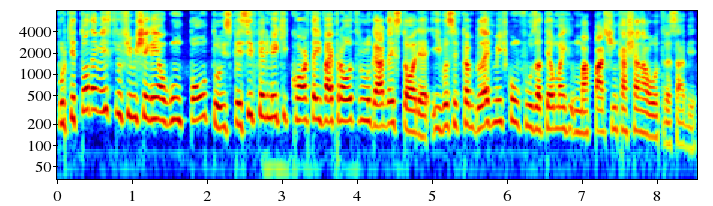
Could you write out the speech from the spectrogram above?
Porque toda vez que o filme chega em algum ponto específico, ele meio que corta e vai para outro lugar da história. E você fica levemente confuso até uma, uma parte encaixar na outra, sabe?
